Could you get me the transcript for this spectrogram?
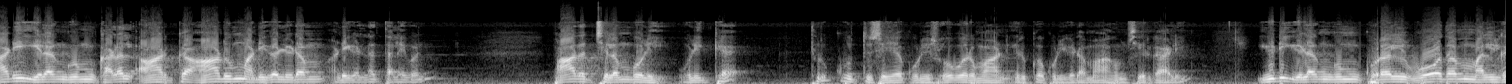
அடி இலங்கும் கடல் ஆர்க்க ஆடும் அடிகளிடம் அடிகள தலைவன் பாதச் சிலம்பொலி ஒழிக்க திருக்கூத்து செய்யக்கூடிய சிவபெருமான் இருக்கக்கூடிய இடமாகும் சீர்காழி. இடி இளங்கும் குரல் ஓதம் மல்க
